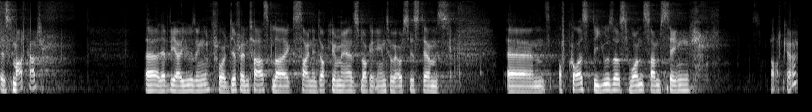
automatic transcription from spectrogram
a smart card uh, that we are using for different tasks like signing documents, logging into our systems. And of course, the users want something, smart card,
